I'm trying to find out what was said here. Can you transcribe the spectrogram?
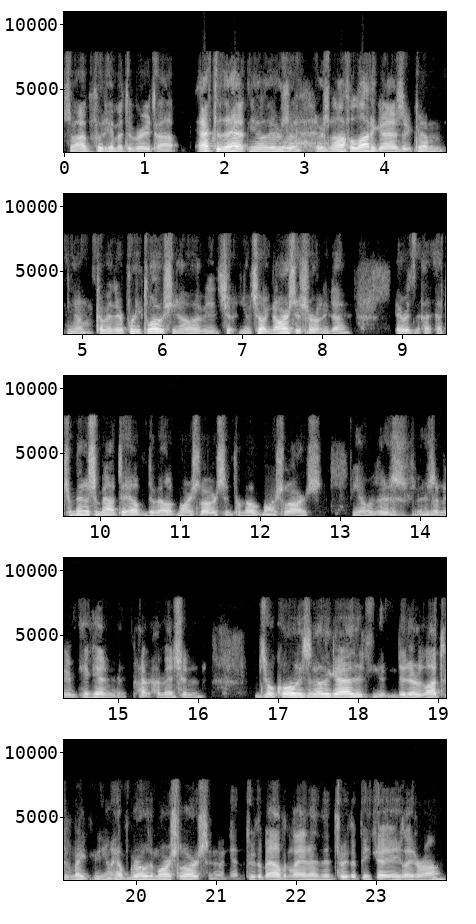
So I put him at the very top after that, you know, there's a there's an awful lot of guys that come, you know, come in there pretty close. You know, I mean, you know, Chuck Norris has certainly done a, a tremendous amount to help develop martial arts and promote martial arts. You know, there's there's I mean, again, I, I mentioned Joe Corley's another guy that did a lot to make you know help grow the martial arts and, and through the Bal Atlanta and then through the PKA later on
